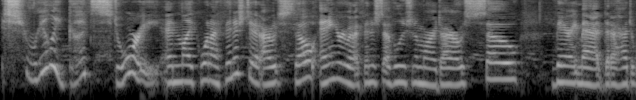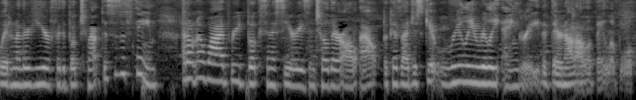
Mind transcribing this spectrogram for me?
it's a really good story. And like when I finished it, I was so angry when I finished Evolution of Mara Dyer. I was so very mad that I had to wait another year for the book to come out. This is a theme. I don't know why I read books in a series until they're all out because I just get really, really angry that they're not all available.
